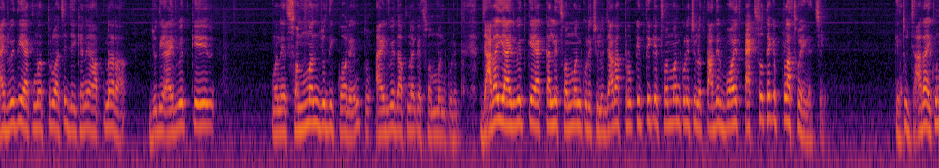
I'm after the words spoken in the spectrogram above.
আয়ুর্বেদই একমাত্র আছে যেখানে আপনারা যদি আয়ুর্বেদকে মানে সম্মান যদি করেন, তো আয়ুর্বেদ আপনাকে সম্মান করে, যারাই আয়ুর্বেদকে এককালে সম্মান করেছিল, যারা প্রকৃতিকে সম্মান করেছিল, তাদের বয়স একশো থেকে প্লাস হয়ে গেছিল। কিন্তু যারা এখন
